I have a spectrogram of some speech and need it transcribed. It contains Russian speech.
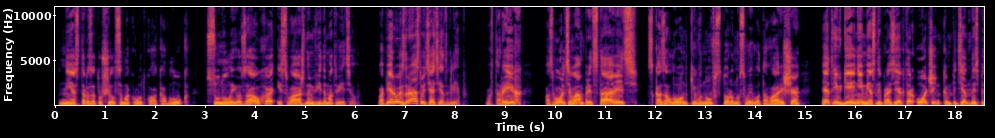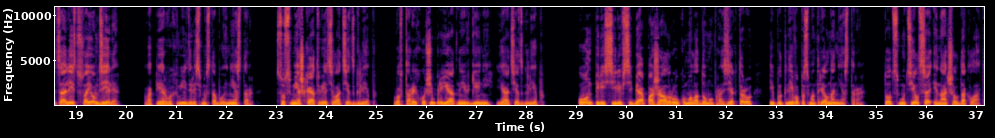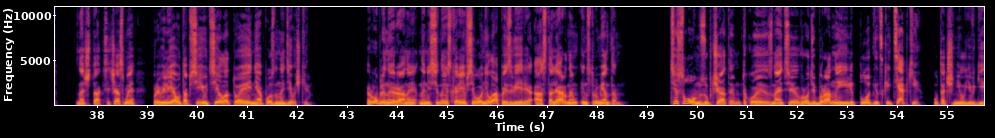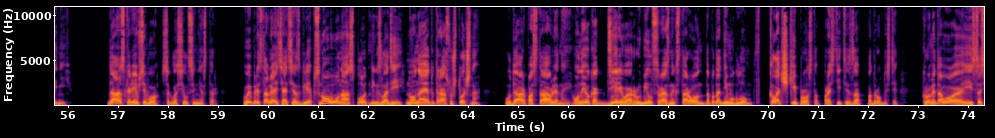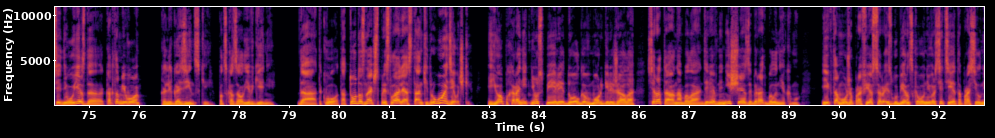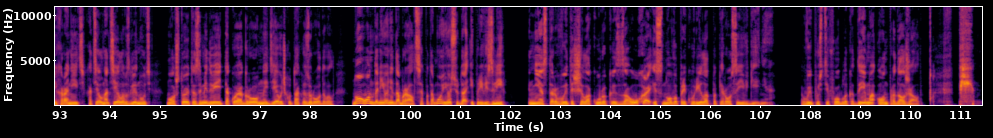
Нестор затушил самокрутку о каблук, сунул ее за ухо и с важным видом ответил. Во-первых, здравствуйте, отец Глеб. Во-вторых, позвольте вам представить, сказал он, кивнув в сторону своего товарища, это Евгений, местный прозектор, очень компетентный специалист в своем деле. Во-первых, виделись мы с тобой, Нестор. С усмешкой ответил отец Глеб. Во-вторых, очень приятный Евгений, я отец Глеб. Он, пересилив себя, пожал руку молодому прозектору и пытливо посмотрел на Нестора. Тот смутился и начал доклад. «Значит так, сейчас мы провели аутопсию тела той неопознанной девочки. Рубленные раны нанесены, скорее всего, не лапой зверя, а столярным инструментом. Теслом зубчатым, такой, знаете, вроде бараны или плотницкой тяпки, уточнил Евгений. Да, скорее всего, согласился Нестор. Вы представляете, отец Глеб, снова у нас плотник-злодей, но на этот раз уж точно. Удар поставленный. Он ее как дерево рубил с разных сторон, да под одним углом. В клочки просто, простите за подробности. Кроме того, из соседнего уезда, как там его? Калигазинский, подсказал Евгений. Да, так вот, оттуда, значит, прислали останки другой девочки. Ее похоронить не успели, долго в морге лежала. Сирота она была, деревня нищая, забирать было некому. И к тому же профессор из губернского университета просил не хоронить, хотел на тело взглянуть, мол, что это за медведь такой огромный, девочку так изуродовал. Но он до нее не добрался, потому ее сюда и привезли. Нестор вытащил окурок из-за уха и снова прикурил от папиросы Евгения. Выпустив облако дыма, он продолжал.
